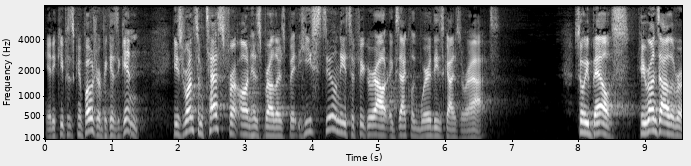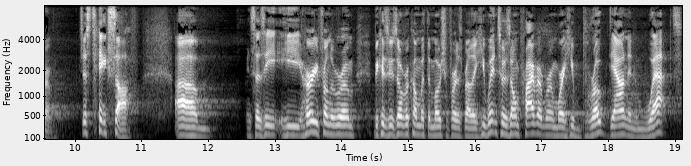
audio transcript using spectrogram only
He had to keep his composure because again, he's run some tests for, on his brothers, but he still needs to figure out exactly where these guys are at. So he bails. He runs out of the room, just takes off. Um, it says he, he hurried from the room because he was overcome with emotion for his brother. He went into his own private room where he broke down and wept.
